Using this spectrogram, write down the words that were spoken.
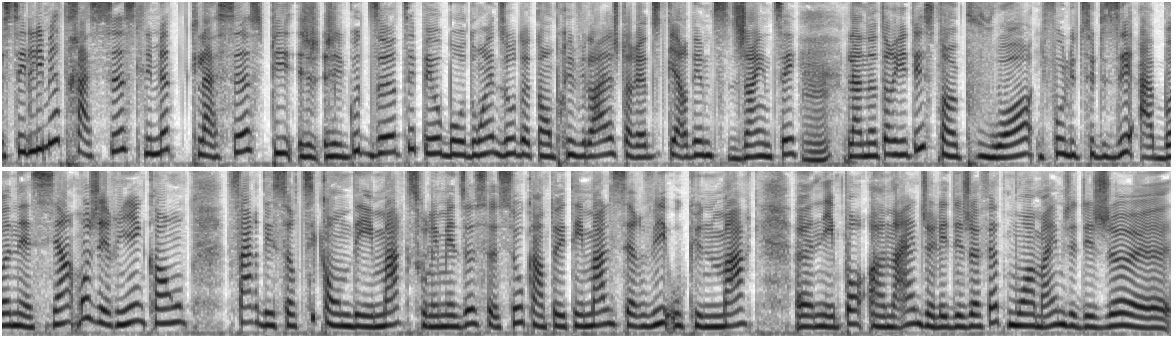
c'est limite raciste, limite classiste. Puis j'ai le goût de dire, tu sais, P.O. Baudouin, du haut de ton privilège, t'aurais dû te garder une petite gêne. Tu sais, mm. la notoriété c'est un pouvoir, il faut l'utiliser à bon escient. Moi, j'ai rien contre faire des sorties contre des marques sur les médias sociaux quand tu as été mal servi ou qu'une marque euh, n'est pas honnête. Je l'ai déjà fait moi-même. J'ai déjà euh,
